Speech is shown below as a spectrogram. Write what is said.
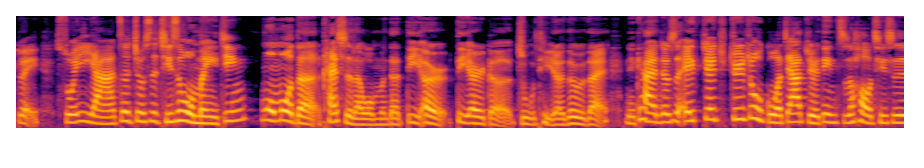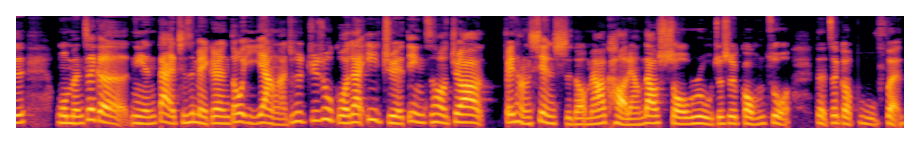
对，所以啊，这就是其实我们已经默默的开始了我们的第二第二个主题了，对不对？你看，就是哎，居居住国家决定之后，其实我们这个年代，其实每个人都一样啊，就是居住国家一决定之后，就要非常现实的，我们要考量到收入，就是工作的这个部分。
